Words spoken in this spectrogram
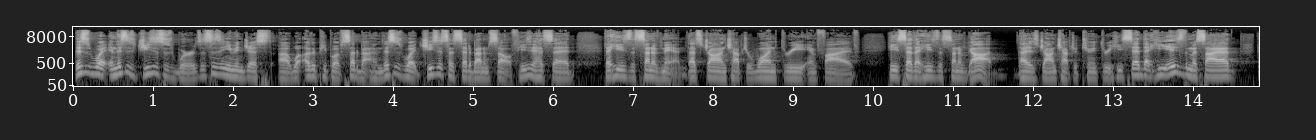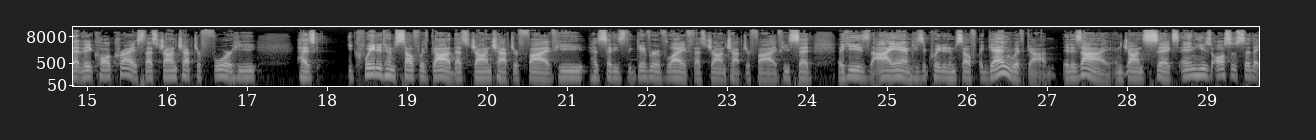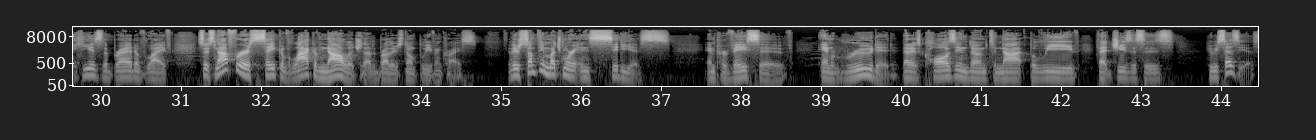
This is what, and this is Jesus' words. This isn't even just uh, what other people have said about him. This is what Jesus has said about himself. He has said that he's the Son of Man. That's John chapter 1, 3, and 5. He said that he's the Son of God. That is John chapter 2 and 3. He said that he is the Messiah that they call Christ. That's John chapter 4. He has equated himself with God. That's John chapter 5. He has said he's the giver of life. That's John chapter 5. He said that he is the I am. He's equated himself again with God. It is I in John 6. And he's also said that he is the bread of life. So it's not for a sake of lack of knowledge that the brothers don't believe in Christ. There's something much more insidious and pervasive and rooted that is causing them to not believe that Jesus is who he says he is.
